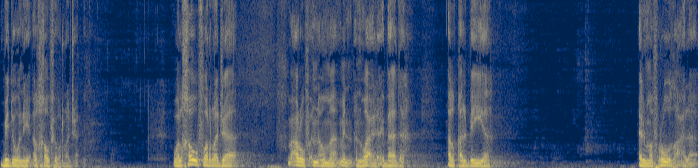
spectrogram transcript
بدون الخوف والرجاء. والخوف والرجاء معروف أنهما من أنواع العبادة القلبية المفروضة على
